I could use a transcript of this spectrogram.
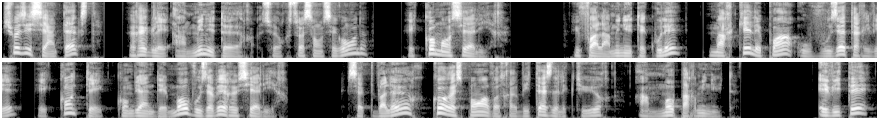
Choisissez un texte, réglez un minuteur sur 60 secondes et commencez à lire. Une fois la minute écoulée, marquez les points où vous êtes arrivé et comptez combien de mots vous avez réussi à lire. Cette valeur correspond à votre vitesse de lecture en mots par minute. Évitez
